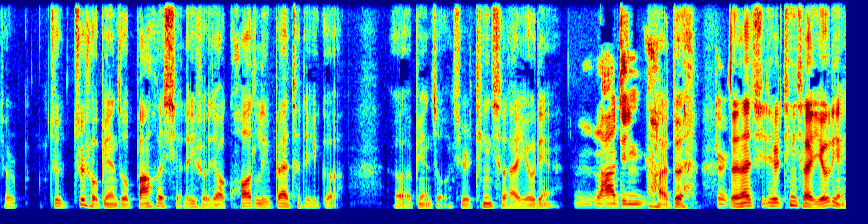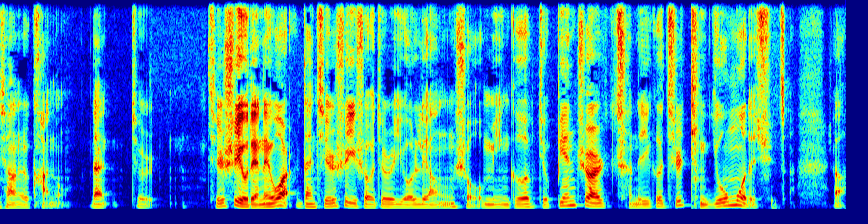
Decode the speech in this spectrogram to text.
就是这这首变奏，巴赫写了一首叫 Quadlibet 的一个。呃，变奏其实听起来有点拉丁语啊，对对对，它其实听起来有点像这个卡农，但就是其实是有点那味儿，但其实是一首就是有两首民歌就编制而成的一个其实挺幽默的曲子啊。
